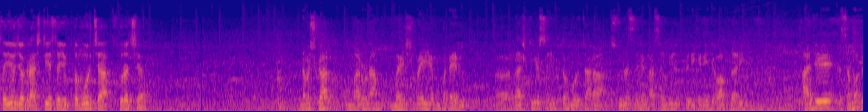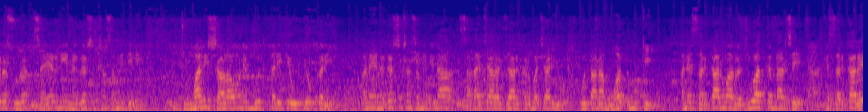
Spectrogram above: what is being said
સંયોજક રાષ્ટ્રીય સંયુક્ત મોરચા, સુરત શહેર. નમસ્કાર, મારું નામ મહેશભાઈ એમ પટેલ રાષ્ટ્રીય સંયુક્ત મોરચાના સુરત શહેરના સંયોજક તરીકેની જવાબદારી. આજે સમગ્ર સુરત શહેરની નગર શિક્ષણ સમિતિની ચુમ્માલીસ શાળાઓને બૂથ તરીકે ઉપયોગ કરી અને નગર શિક્ષણ સમિતિના સાડા ચાર હજાર કર્મચારીઓ પોતાના મત મૂકી અને સરકારમાં રજૂઆત કરનાર છે કે સરકારે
